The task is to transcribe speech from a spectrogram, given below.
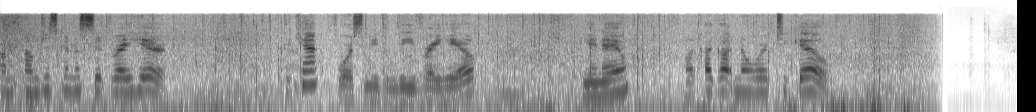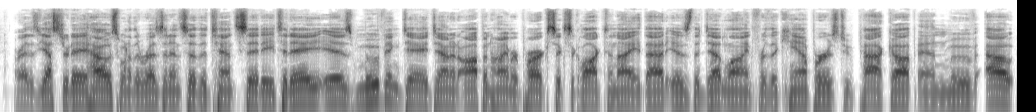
I'm, I'm just gonna sit right here. They can't force me to leave right here. You know? Like, I got nowhere to go. All right, this is yesterday house, one of the residents of the tent city. Today is moving day down at Oppenheimer Park, six o'clock tonight. That is the deadline for the campers to pack up and move out.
